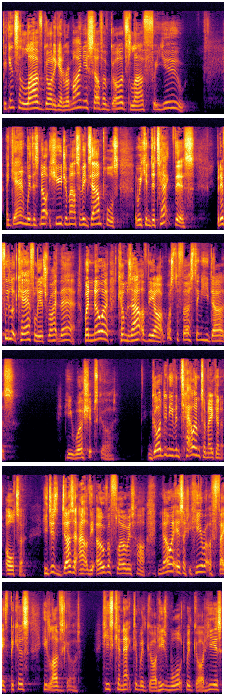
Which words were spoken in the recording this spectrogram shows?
Begin to love God again. Remind yourself of God's love for you. Again, with there's not huge amounts of examples, we can detect this. But if we look carefully, it's right there. When Noah comes out of the ark, what's the first thing he does? He worships God. God didn't even tell him to make an altar. He just does it out of the overflow of his heart. Noah is a hero of faith because he loves God. He's connected with God. He's walked with God. He is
